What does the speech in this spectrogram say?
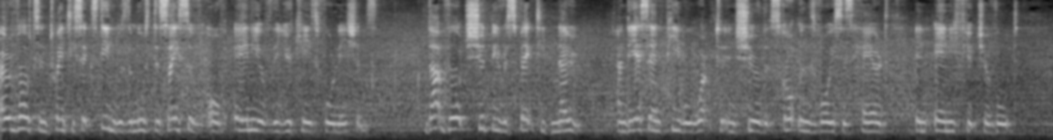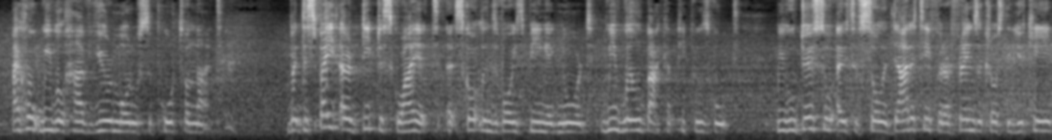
Our vote in 2016 was the most decisive of any of the UK's four nations. That vote should be respected now, and the SNP will work to ensure that Scotland's voice is heard in any future vote. I hope we will have your moral support on that. But despite our deep disquiet at Scotland's voice being ignored, we will back a people's vote. We will do so out of solidarity for our friends across the UK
